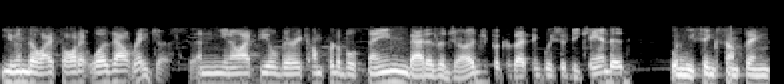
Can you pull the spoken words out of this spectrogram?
even though I thought it was outrageous. And, you know, I feel very comfortable saying that as a judge because I think we should be candid when we think something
